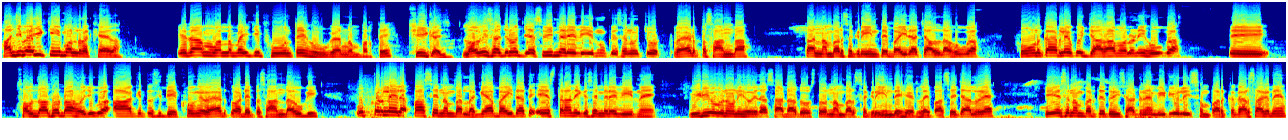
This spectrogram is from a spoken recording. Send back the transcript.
ਹਾਂਜੀ ਬਾਈ ਜੀ ਕੀ ਮੁੱਲ ਰੱਖਿਆ ਇਹਦਾ? ਇਹਦਾ ਮੁੱਲ ਬਾਈ ਜੀ ਫੋਨ ਤੇ ਹੋਊਗਾ ਨੰਬਰ ਤੇ। ਠੀਕ ਹੈ ਜੀ। ਲਓ ਵੀ ਸੱਜਣੋ ਜਿਸ ਵੀ ਮੇਰੇ ਵੀਰ ਨੂੰ ਕਿਸੇ ਨੂੰ ਝੋਟਵੈੜ ਪਸੰਦ ਆ ਤਾਂ ਨੰਬਰ ਸਕਰੀਨ ਤੇ ਬਾਈ ਦਾ ਚੱਲਦਾ ਹੋਊਗਾ। ਫੋਨ ਕਰ ਲਿਓ, ਕੋਈ ਜ਼ਿਆਦਾ ਮੁੱਲ ਨਹੀਂ ਹੋਊਗਾ ਤੇ ਸੌਦਾ ਤੁਹਾਡਾ ਹੋ ਜਾਊਗਾ, ਆ ਕੇ ਤੁਸੀਂ ਦੇਖੋਗੇ ਵੈੜ ਤੁਹਾਡੇ ਪਸੰਦ ਆਊਗੀ। ਉੱਪਰਲੇ ਪਾਸੇ ਨੰਬਰ ਲੱਗਿਆ ਬਾਈ ਦਾ ਤੇ ਇਸ ਤਰ੍ਹਾਂ ਦੀ ਕਿਸੇ ਮੇਰੇ ਵੀਰ ਨੇ ਵੀਡੀਓ ਬਣਾਉਣੀ ਹੋਵੇ ਤਾਂ ਸਾਡਾ ਦੋਸਤੋ ਨੰਬਰ ਸਕਰੀਨ ਦੇ ਹੇਠਲੇ ਪਾਸੇ ਚੱਲ ਰਿਹਾ ਇਸ ਨੰਬਰ ਤੇ ਤੁਸੀਂ ਸਾਡੇ ਨਾਲ ਵੀਡੀਓ ਲਈ ਸੰਪਰਕ ਕਰ ਸਕਦੇ ਆ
